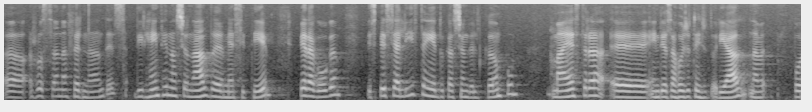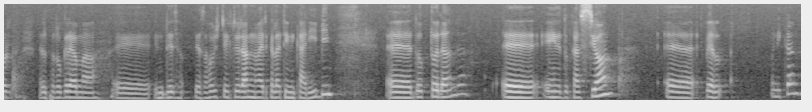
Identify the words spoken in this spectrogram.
Uh, Rosana Fernandes, dirigente nacional do MST, pedagoga, especialista em educação do campo, maestra eh, em desenvolvimento territorial na, por o programa eh, de desenvolvimento territorial na América Latina e Caribe, eh, doutoranda eh, em Educação eh, pela Unicamp,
